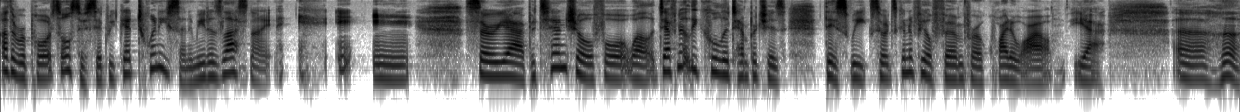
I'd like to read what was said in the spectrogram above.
other reports also said we'd get 20 centimeters last night. So, yeah, potential for, well, definitely cooler temperatures this week. So, it's going to feel firm for quite a while. Yeah. Uh huh.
